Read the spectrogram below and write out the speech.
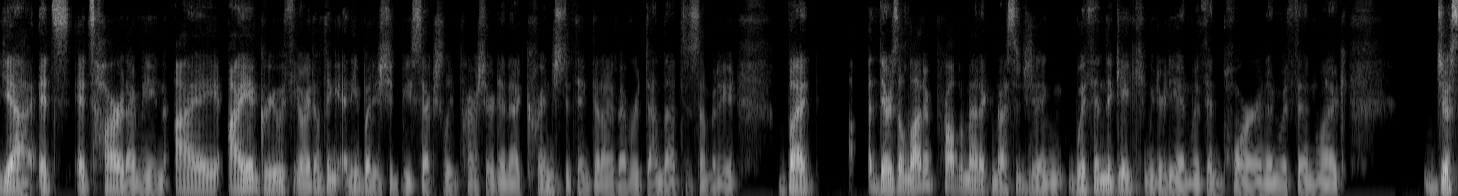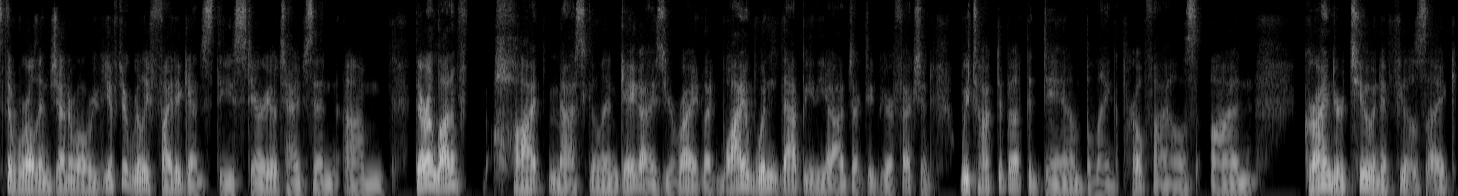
yeah, it's it's hard. I mean, I I agree with you. I don't think anybody should be sexually pressured, and I cringe to think that I've ever done that to somebody. But uh, there's a lot of problematic messaging within the gay community and within porn and within like just the world in general where you have to really fight against these stereotypes and um, there are a lot of hot masculine gay guys you're right like why wouldn't that be the object of your affection we talked about the damn blank profiles on Grindr too and it feels like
